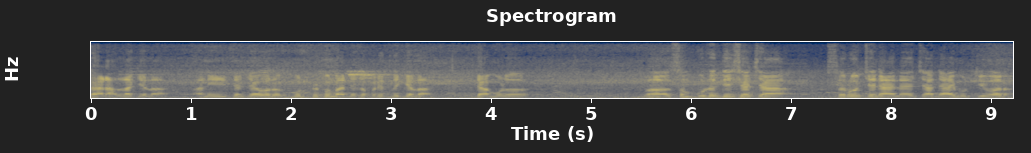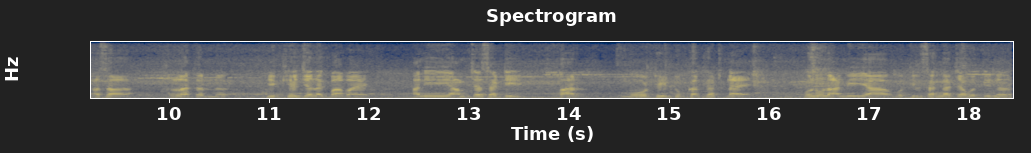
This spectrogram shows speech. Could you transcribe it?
भॅड हल्ला केला आणि त्यांच्यावर बूट फेकून मारण्याचा प्रयत्न केला. त्यामुळं संपूर्ण देशाच्या सर्वोच्च न्यायालयाच्या न्यायमूर्तीवर असा हल्ला करणं ही खेदजनक बाब आहे आणि आमच्यासाठी फार मोठी दुःखद घटना आहे. म्हणून आम्ही या वकील संघाच्या वतीनं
